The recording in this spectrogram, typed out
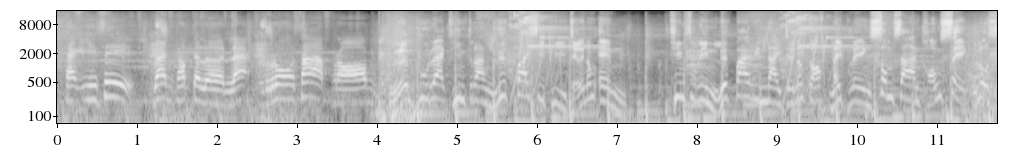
ดแท็กอีซี่แว่นท็อปเจริญและโรซ่าพร้อม เริ่มคู่แรกทีมตรังเลือกป้ายซีพีเจอน้องเอ็ม ทีมสุรินทร์เลือกป้ายรินในเจอน้องก๊อฟในเพลงส้มซานของเสกโลโซ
